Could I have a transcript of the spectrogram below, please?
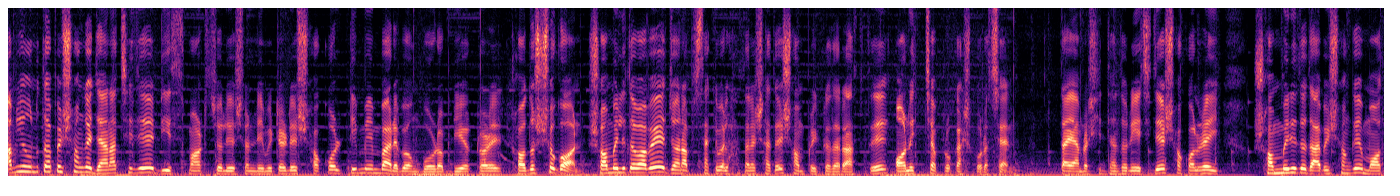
আমি অনুতাপের সঙ্গে জানাচ্ছি যে ডি স্মার্ট সলিউশন লিমিটেডের সকল টিম মেম্বার এবং বোর্ড অব ডিরেক্টরের সদস্যগণ সম্মিলিতভাবে জনাব সাকিব আল হাসানের সাথে সম্পৃক্ততা রাখতে অনিচ্ছা প্রকাশ করেছেন। তাই আমরা সিদ্ধান্ত নিয়েছি যে সকলের এই সম্মিলিত দাবির সঙ্গে মত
